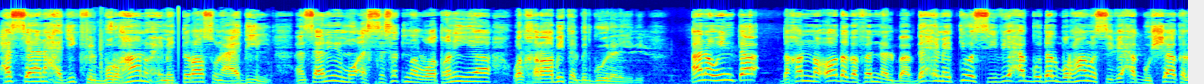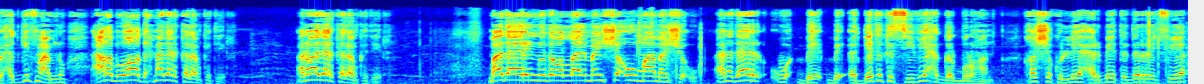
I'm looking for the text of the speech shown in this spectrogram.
حسي أنا حجيك في البرهان وحميت رأس عديل. انساني من مؤسستنا الوطنية والخرابيط اللي بتقولها لي دي. أنا وأنت دخلنا أوضة قفلنا الباب. ده حميتي والسي في حقه ده البرهان والسي في حقه. الشاكل وحتقيف مع منه عربي واضح ما داير كلام كثير. أنا ما داير كلام كثير. ما داير إنه ده والله منشأه ما منشأه أنا داير أديتك السي في حق البرهان. خش كلية حربية تدرج فيها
